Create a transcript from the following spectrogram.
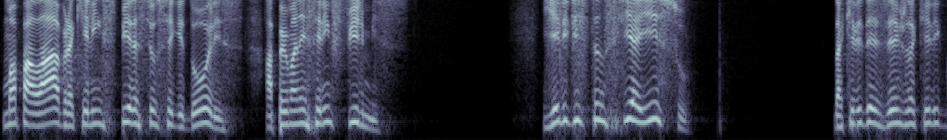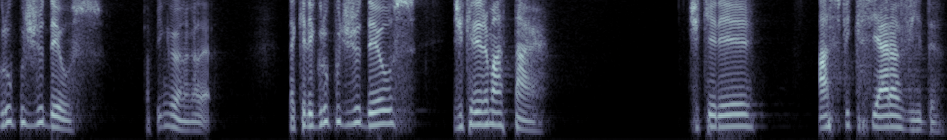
Uma palavra que ele inspira seus seguidores a permanecerem firmes. E ele distancia isso daquele desejo daquele grupo de judeus. Tá pingando, galera. Daquele grupo de judeus de querer matar, de querer asfixiar a vida,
